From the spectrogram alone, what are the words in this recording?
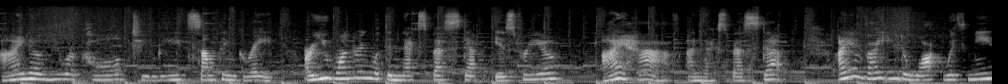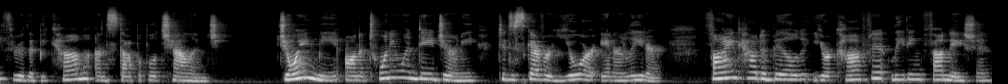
I know you are called to lead something great. Are you wondering what the next best step is for you? I have a next best step. I invite you to walk with me through the Become Unstoppable Challenge. Join me on a 21 day journey to discover your inner leader. Find how to build your confident leading foundation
